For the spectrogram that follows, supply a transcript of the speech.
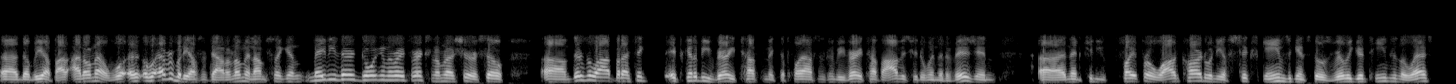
uh, they'll be up. I, I don't know. Well, uh, everybody else is down on them, and I'm thinking maybe they're going in the right direction. I'm not sure. So um, there's a lot, but I think it's going to be very tough to make the playoffs. It's going to be very tough, obviously, to win the division. Uh, and then can you fight for a wild card when you have six games against those really good teams in the West?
